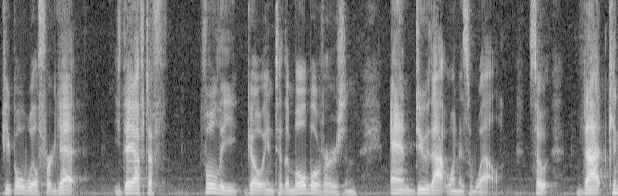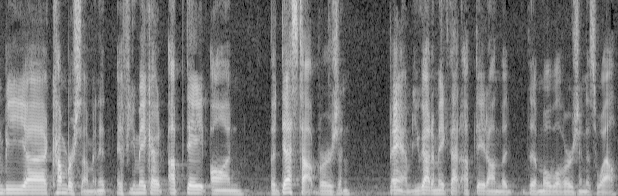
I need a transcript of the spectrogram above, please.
people will forget they have to f- fully go into the mobile version and do that one as well. So that can be uh, cumbersome. And it, if you make an update on the desktop version, bam, you got to make that update on the, the mobile version as well.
